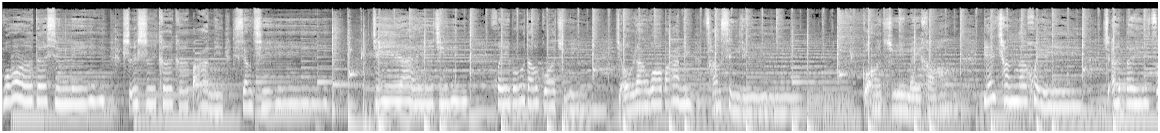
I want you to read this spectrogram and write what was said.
我的心里时时刻刻把你想起。既然已经回不到过去，就让我把你藏心里。过去美好变成了回忆，这辈子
